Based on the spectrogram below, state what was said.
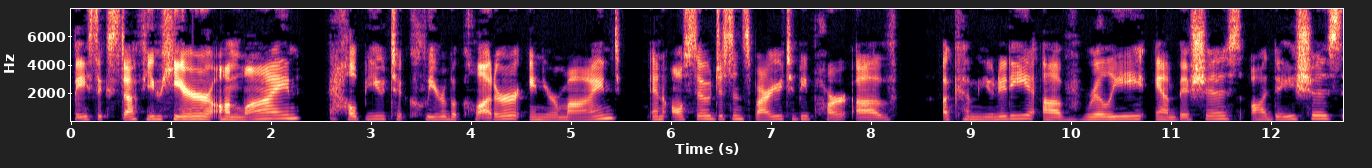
basic stuff you hear online, help you to clear the clutter in your mind, and also just inspire you to be part of a community of really ambitious, audacious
